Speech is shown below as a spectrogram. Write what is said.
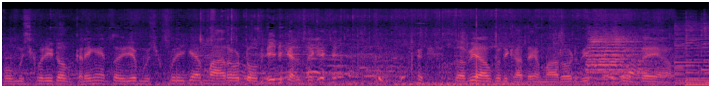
वो मुश्किल टॉप करेंगे तो ये मुश्किल क्या मारो टॉप ही नहीं कर सके। तो अभी आपको दिखाते हैं मारोड भी घूमते हैं यहाँ।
